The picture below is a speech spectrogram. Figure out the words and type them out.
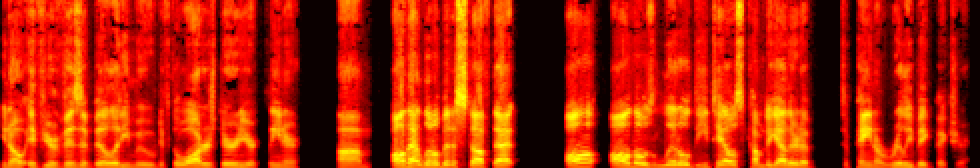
you know if your visibility moved if the water's dirty or cleaner um all that little bit of stuff that all all those little details come together to to paint a really big picture.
